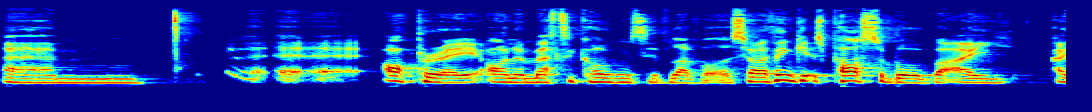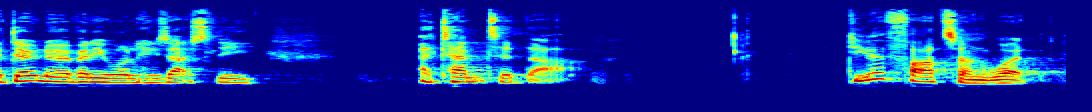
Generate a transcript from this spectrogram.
um, uh, operate on a metacognitive level. So I think it's possible, but I, I don't know of anyone who's actually attempted that. Do you have thoughts on what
